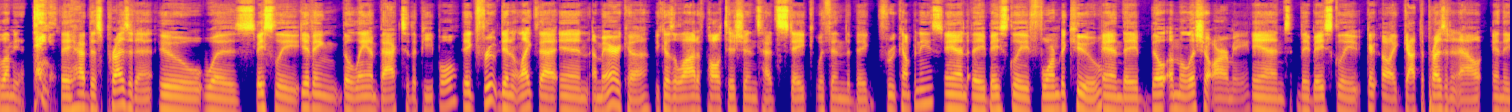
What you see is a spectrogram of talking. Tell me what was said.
Colombia. Dang it. They had this president who was basically giving the land back to the people. Big Fruit didn't like that in America because a lot of politicians had stake within the big fruit companies and they basically formed a coup and they built a militia army and they basically g- uh, like got the president out and the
